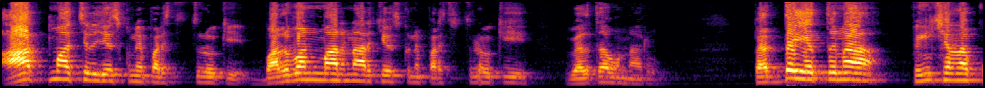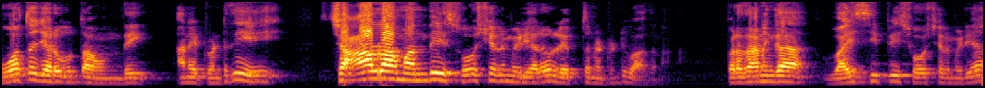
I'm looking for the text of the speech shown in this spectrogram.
ఆత్మహత్యలు చేసుకునే పరిస్థితిలోకి బలవన్మరణాలు చేసుకునే పరిస్థితిలోకి వెళ్తూ ఉన్నారు. పెద్ద ఎత్తున పెన్షన్ల కోత జరుగుతూ ఉంది అనేటువంటిది చాలామంది సోషల్ మీడియాలో లేపుతున్నటువంటి వాదన. ప్రధానంగా వైసీపీ సోషల్ మీడియా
